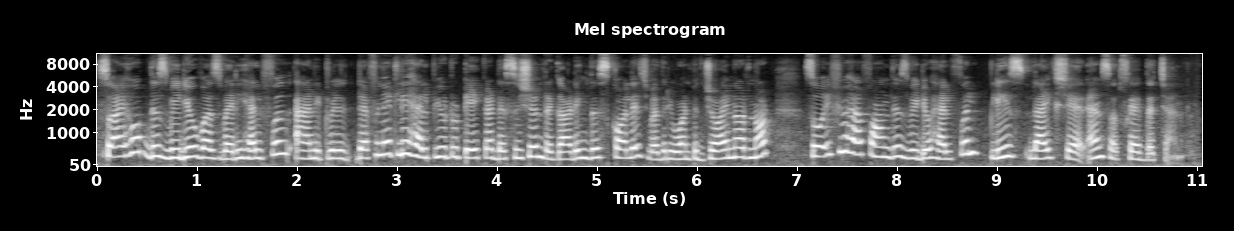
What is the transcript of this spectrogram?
so I hope this video was very helpful and it will definitely help you to take a decision regarding this college whether you want to join or not. So if you have found this video helpful, please like, share and subscribe the channel.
